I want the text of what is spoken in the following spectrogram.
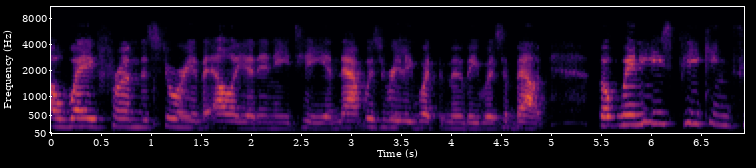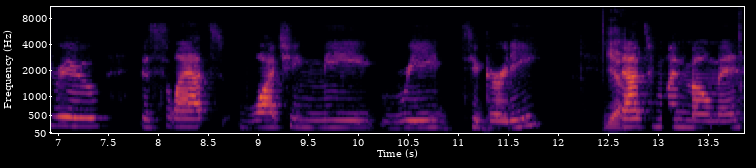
away from the story of Elliott and E.T., and that was really what the movie was about. But when he's peeking through the slats, watching me read to Gertie, yeah. that's one moment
